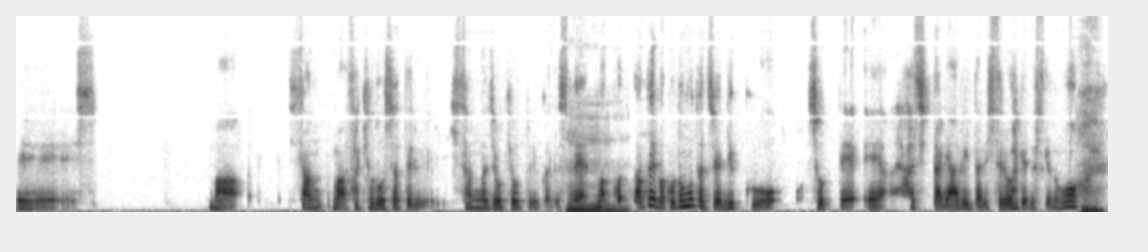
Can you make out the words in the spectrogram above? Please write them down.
えー、まあ悲惨まあ、先ほどおっしゃってる悲惨な状況というかですね、まあ、例えば子どもたちがリュックを背負って、えー、走ったり歩いたりしてるわけですけども、はい、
